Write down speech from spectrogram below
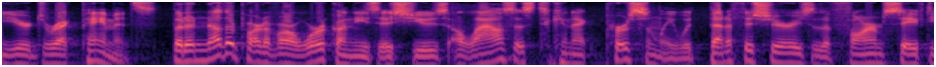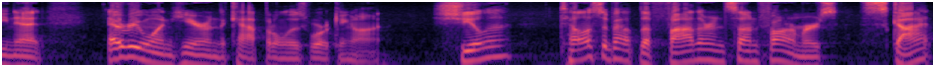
year direct payments. But another part of our work on these issues allows us to connect personally with beneficiaries of the farm safety net everyone here in the Capitol is working on. Sheila, tell us about the father and son farmers, Scott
